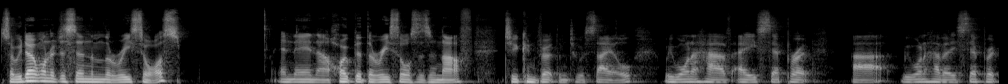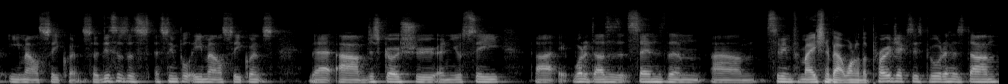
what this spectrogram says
So we don't want to just send them the resource and then uh, hope that the resource is enough to convert them to a sale. We want to have a separate uh, we want to have a separate email sequence. So this is a, a simple email sequence that um, just goes through, and you'll see uh, it, what it does is it sends them um, some information about one of the projects this builder has done.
